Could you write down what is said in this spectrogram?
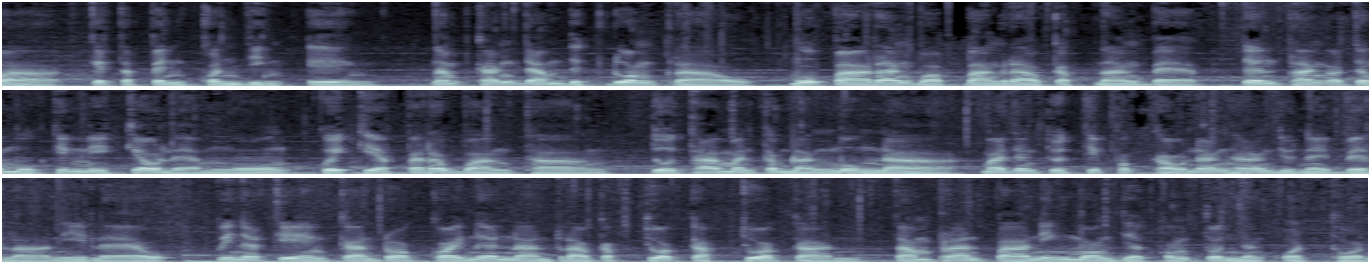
ว่าแกจะเป็นคนยิงเอง น้ำค้างดำดึกร่วงกราว หมูป่าร่างบอบบางราวกับนางแบบ เดินพลางเอาจมูกที่มีแก้วแหลมงงกุ้ยเกียร์ไประหว่างทาง ดูท่ามันกำลังมุ่งหน้า มายังจุดที่พวกเขานั่งห้างอยู่ในเวลานี้แล้ว วินาทีแห่งการรอคอยเนื่อนนานราวกับชั่วกับชั่วกันสามพรานป่านิ่งมองเหยื่อของตนอย่างอดทน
